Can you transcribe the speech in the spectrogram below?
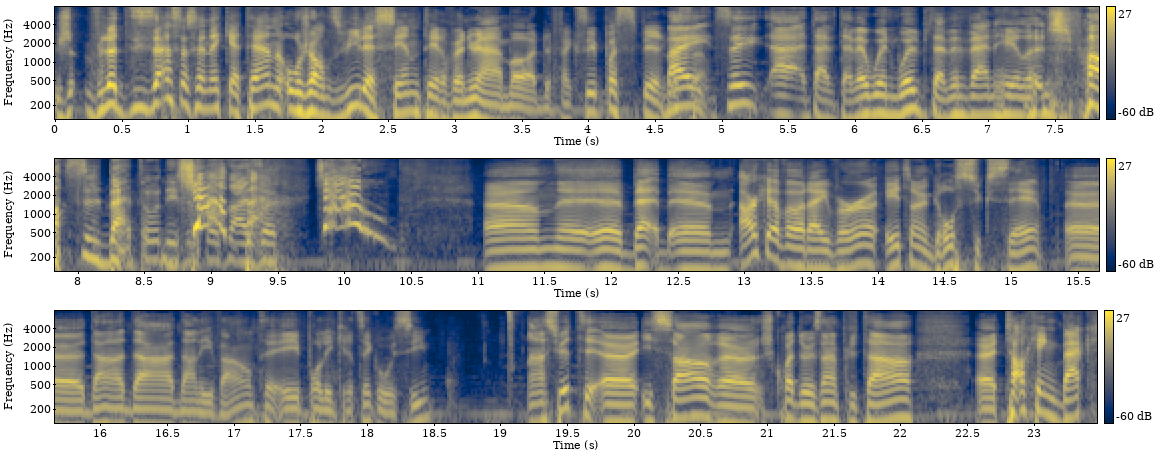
je, v'là 10 ans, ça sonnait quétaine. Aujourd'hui, le synth est revenu à la mode. Fait que c'est pas si pire que Ben, tu sais, euh, t'avais- Winwood puis t'avais Van Halen, je pense, sur le bateau des synthesizers. Ciao! Euh, euh, euh, Ark of a Diver est un gros succès euh, dans, dans- dans les ventes et pour les critiques aussi. Ensuite, euh, il sort, euh, je crois, deux ans plus tard, euh, Talking Back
